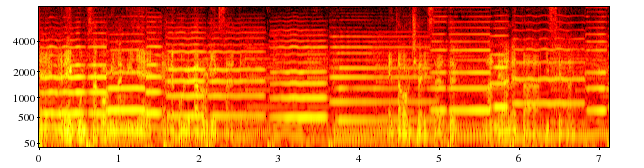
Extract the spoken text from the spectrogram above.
e, eraikuntzako bilangile errepublikar horiek zarete. Eta hortxe ari zarete, lanean eta izketan.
